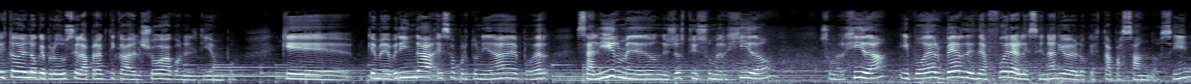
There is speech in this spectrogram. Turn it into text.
Esto es lo que produce la práctica del yoga con el tiempo, que, que me brinda esa oportunidad de poder salirme de donde yo estoy sumergido, sumergida y poder ver desde afuera el escenario de lo que está pasando, ¿sí?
